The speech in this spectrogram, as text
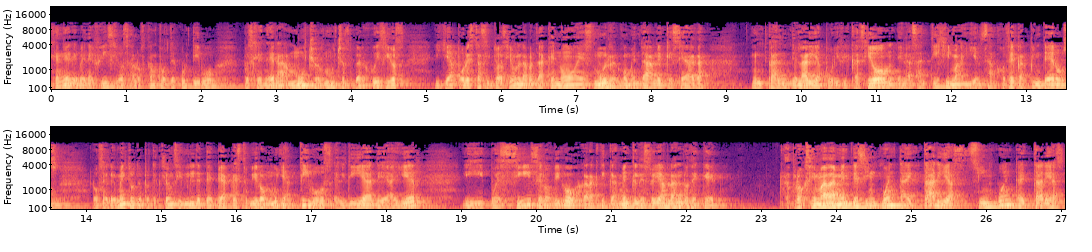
genere beneficios a los campos de cultivo, pues genera muchos, muchos perjuicios y ya por esta situación la verdad que no es muy recomendable que se haga en Candelaria Purificación, en la Santísima y en San José Carpinteros. Los elementos de protección civil de Tepeaca estuvieron muy activos el día de ayer y pues sí, se lo digo prácticamente, le estoy hablando de que aproximadamente 50 hectáreas, 50 hectáreas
